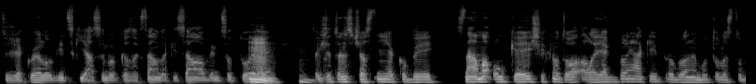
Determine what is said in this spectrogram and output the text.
Což jako je logický. Já jsem byl v Kazachstánu taky sám a vím, co to je. Hmm. Hmm. Takže ten šťastný jakoby s náma OK, všechno to, ale jak byl nějaký problém nebo tohle, to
